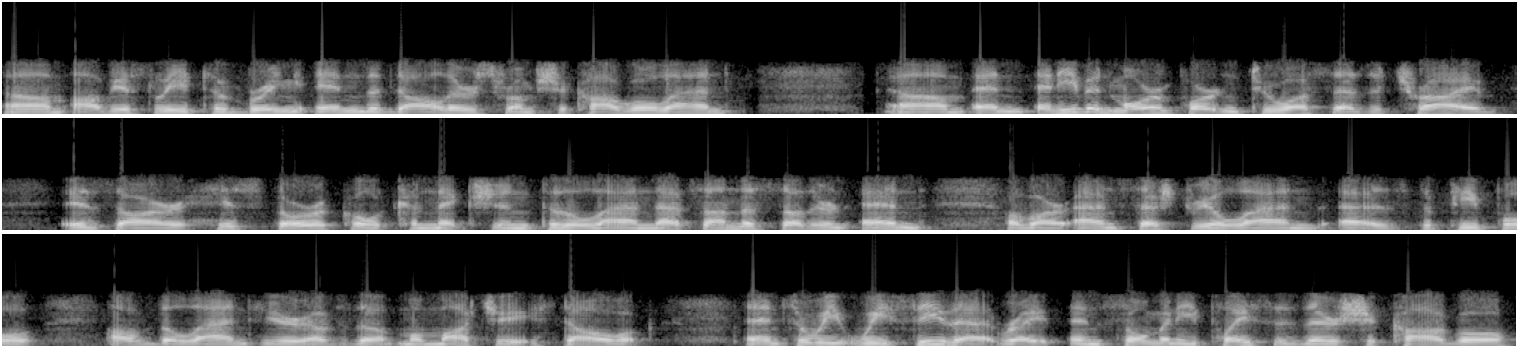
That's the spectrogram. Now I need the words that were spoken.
Um, obviously, to bring in the dollars from Chicagoland, um, and and even more important to us as a tribe is our historical connection to the land. That's on the southern end of our ancestral land as the people of the land here, of the Mamache Dawak. And so we, we see that, right, in so many places. There's Chicago.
